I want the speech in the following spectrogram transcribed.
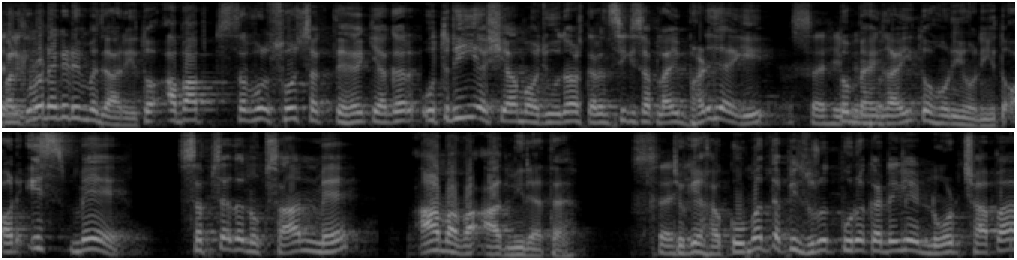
بلکہ وہ نیگیٹو میں جا رہی ہے۔ تو اب آپ سوچ سکتے ہیں کہ اگر اتنی ہی اشیاء موجود ہے اور کرنسی کی سپلائی بڑھ جائے گی تو مہنگائی تو ہونی ہونی ہے۔ تو اور اس میں سب سے زیادہ نقصان میں عام آدمی رہتا ہے۔ کیونکہ حکومت اپنی ضرورت پورا کرنے کے لیے نوٹ چھاپا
